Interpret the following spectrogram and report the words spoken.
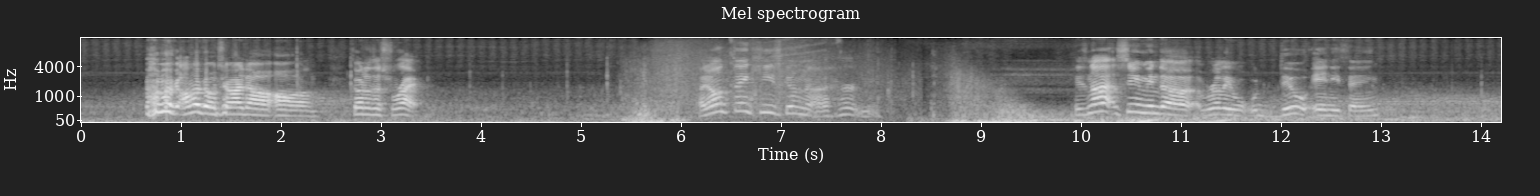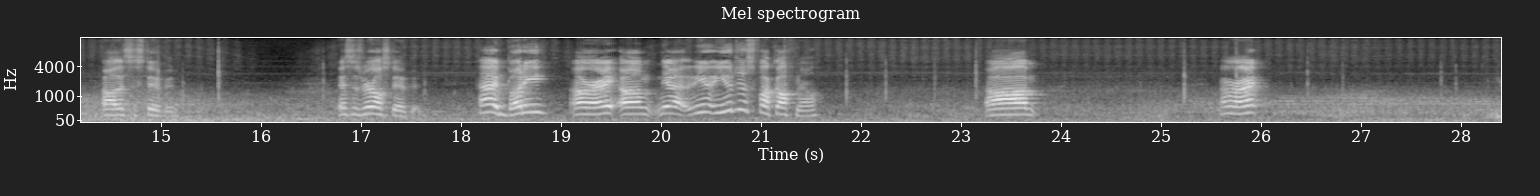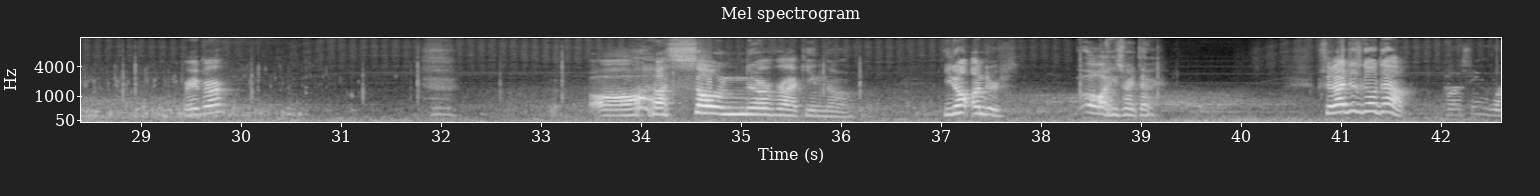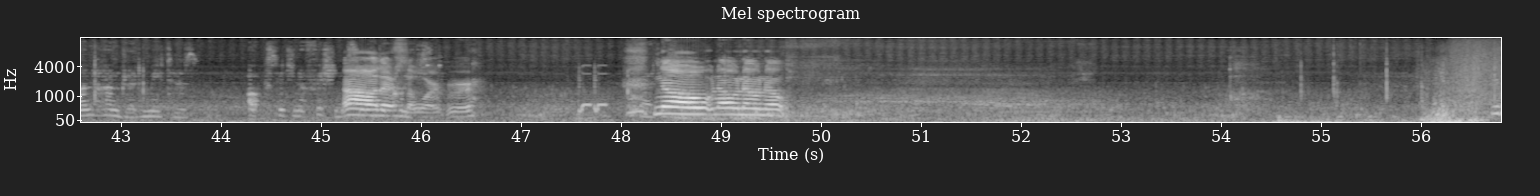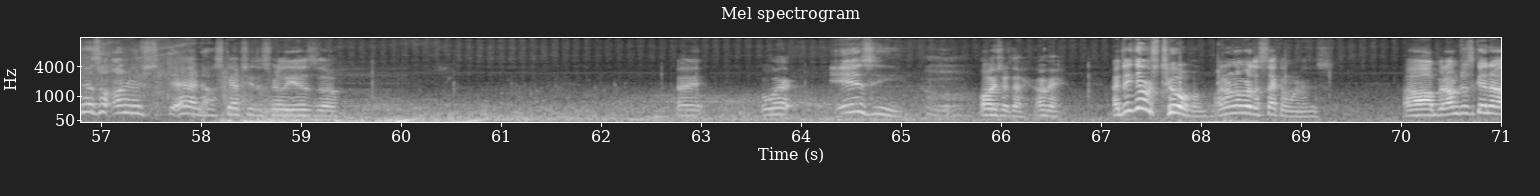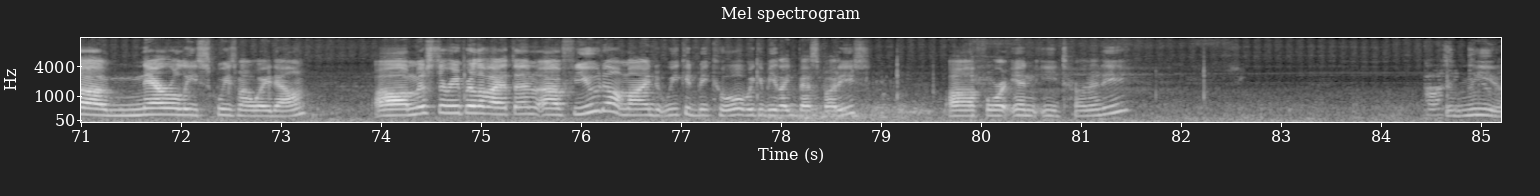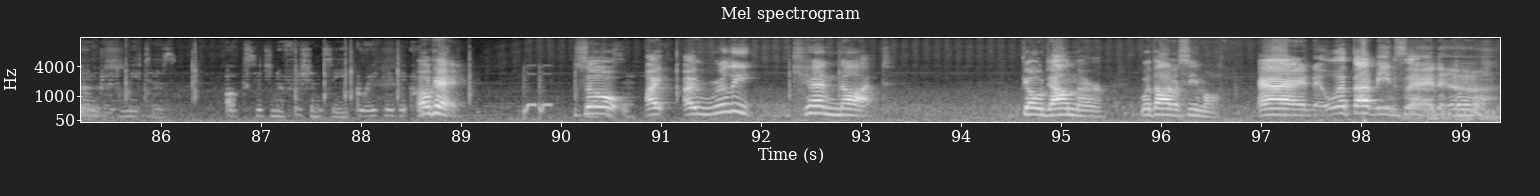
I'm gonna, I'm gonna go try to, um, go to this wreck. I don't think he's gonna hurt me. He's not seeming to really do anything. Oh, this is stupid. This is real stupid. Hi, buddy. Alright, um, yeah, you, you just fuck off now. Um. Alright. Reaper? Oh, that's so nerve-wracking, though. You don't under... Oh, he's right there. Should I just go down? Passing 100 meters. Oxygen efficiency. Oh, there's the decreased. warper. No, no, no, no. You guys don't understand how sketchy this really is, though. Hey, where is he? Oh, he's right there. Okay. I think there was two of them. I don't know where the second one is. Uh, but I'm just gonna narrowly squeeze my way down. Uh, Mr. Reaper Leviathan, uh, if you don't mind, we could be cool. We could be like best buddies. Uh, for in eternity. Passing Meters. 200 meters. Oxygen efficiency greatly decreased. Okay. So, I, I really cannot go down there without a Seamoth. And with that being said, ugh,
